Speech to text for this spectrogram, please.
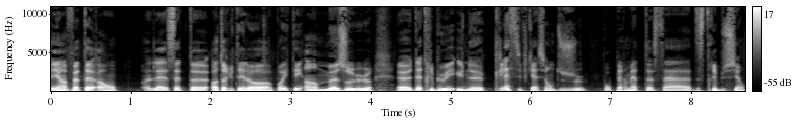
Et en fait, euh, on, la- cette euh, autorité-là n'a pas été en mesure euh, d'attribuer une classification du jeu pour permettre sa distribution.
